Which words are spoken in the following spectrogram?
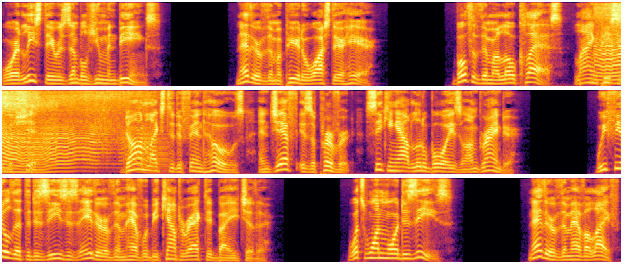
Or at least they resemble human beings. Neither of them appear to wash their hair. Both of them are low class, lying pieces of shit. Dawn likes to defend hoes, and Jeff is a pervert, seeking out little boys on Grindr. We feel that the diseases either of them have would be counteracted by each other. What's one more disease? Neither of them have a life,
